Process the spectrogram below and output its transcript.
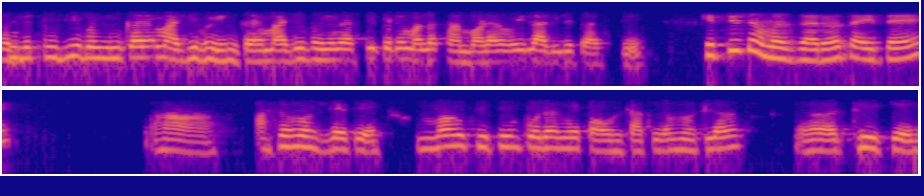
म्हणजे तुझी बहीण काय माझी बहीण काय? माझी बहीण असती तरी मला सांभाळावी लागलीच असती. किती समजदार हो ताई ते? हा. असं म्हटले ते. मग तिथून पुढे मी पाऊल टाकलं. म्हटलं ठीक आहे.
